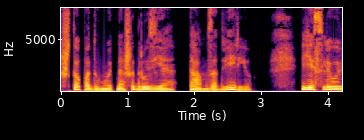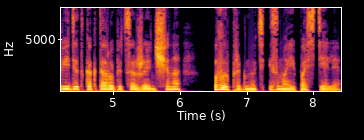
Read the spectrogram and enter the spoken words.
Что подумают наши друзья там, за дверью, если увидят, как торопится женщина выпрыгнуть из моей постели?»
